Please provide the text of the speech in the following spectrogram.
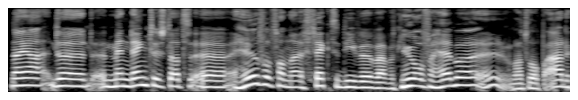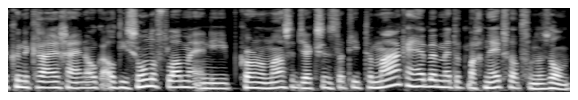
Nou ja, de, de, men denkt dus dat uh, heel veel van de effecten die we, waar we het nu over hebben, wat we op aarde kunnen krijgen, en ook al die zonnevlammen en die coronal mass ejections, dat die te maken hebben met het magneetveld van de zon.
